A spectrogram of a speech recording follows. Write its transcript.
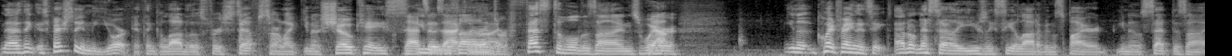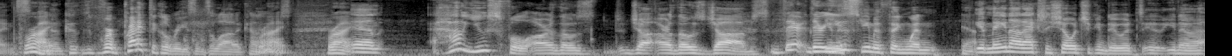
Now, I think, especially in New York, I think a lot of those first steps are like you know showcase, That's you know, exactly designs right. or festival designs where. You know, quite frankly, I don't necessarily usually see a lot of inspired, you know, set designs, you Right. know, 'cause- for practical reasons, a lot of times, Right, right. And how useful are those jo- are those jobs? They're they're in the scheme of thing when Yeah. it may not actually show what you can do. It's it, you know,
